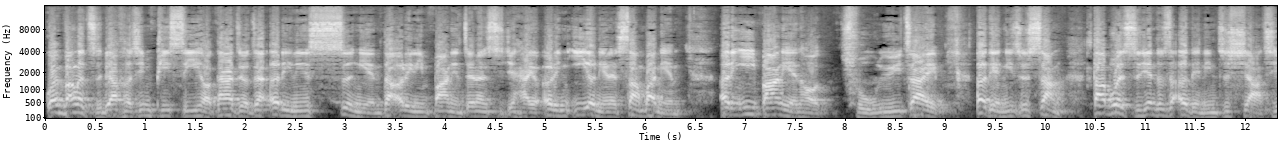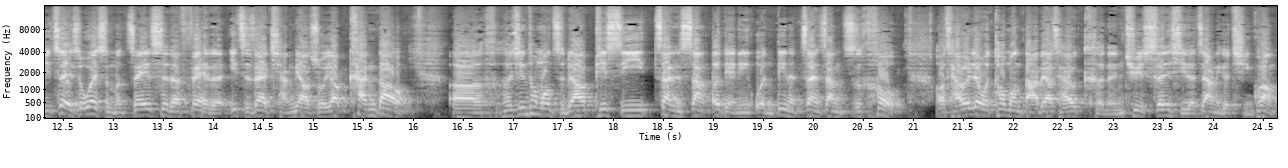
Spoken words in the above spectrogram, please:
官方的指标核心 PCE 哦，大概只有在二零零四年到二零零八年这段时间，还有二零一二年的上半年，二零一八年哦，处于在二点零之上，大部分时间都是二点零之下。其实这也是为什么这一次的 Fed 一直在强调说要看到呃核心通膨指标 PCE 站上二点零，稳定的站上。之后哦，才会认为通膨达标，才有可能去升息的这样的一个情况。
